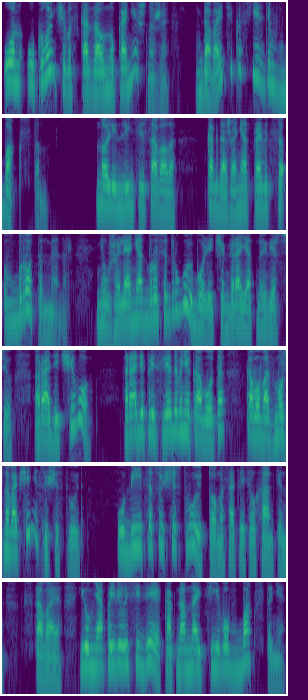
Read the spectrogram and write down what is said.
он уклончиво сказал, ну, конечно же, давайте-ка съездим в Бакстон. Но Линли интересовала, когда же они отправятся в Броттон-Мэннер. Неужели они отбросят другую, более чем вероятную версию? Ради чего? Ради преследования кого-то, кого, возможно, вообще не существует — «Убийца существует, Томас», — ответил Ханкин, вставая, «и у меня появилась идея, как нам найти его в Бакстоне».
